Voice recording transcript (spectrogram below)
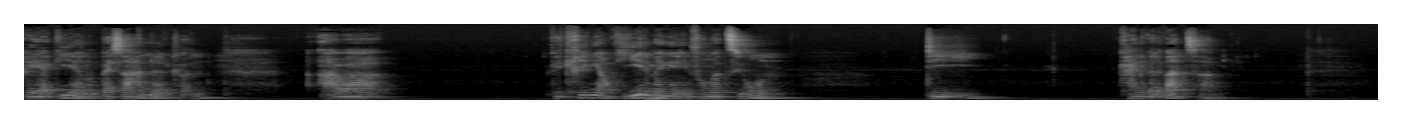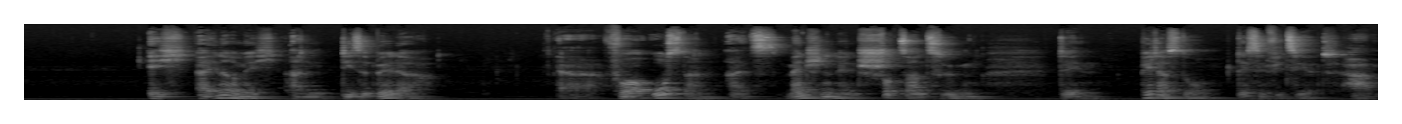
reagieren und besser handeln können. Aber wir kriegen ja auch jede Menge Informationen, die keine Relevanz haben. Ich erinnere mich an diese Bilder vor Ostern als Menschen in Schutzanzügen den Petersdom desinfiziert haben.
